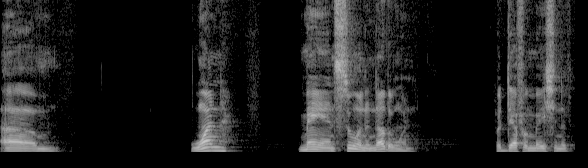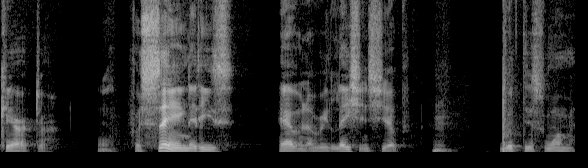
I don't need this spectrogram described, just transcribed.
um, one man suing another one for defamation of character, for saying that he's having a relationship with this woman.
